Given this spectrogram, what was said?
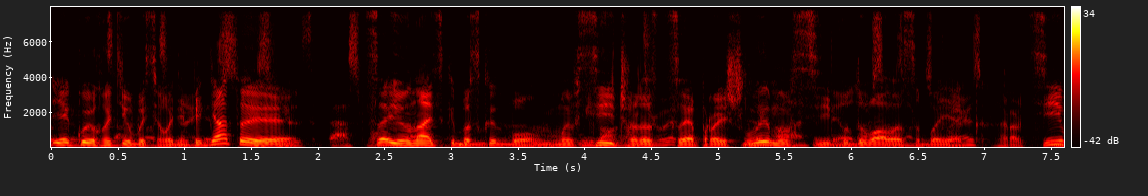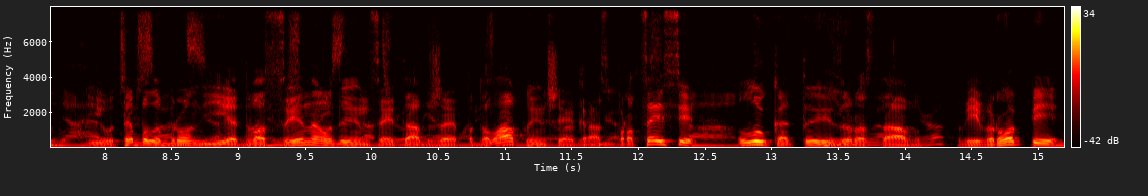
яку я хотів би сьогодні підняти, це юнацький баскетбол. Ми всі через це пройшли. Ми всі будували себе як гравців. І у тебе Леброн є два сина. Один цей етап вже подолав, інший якраз в процесі. Лука, ти зростав в Європі.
